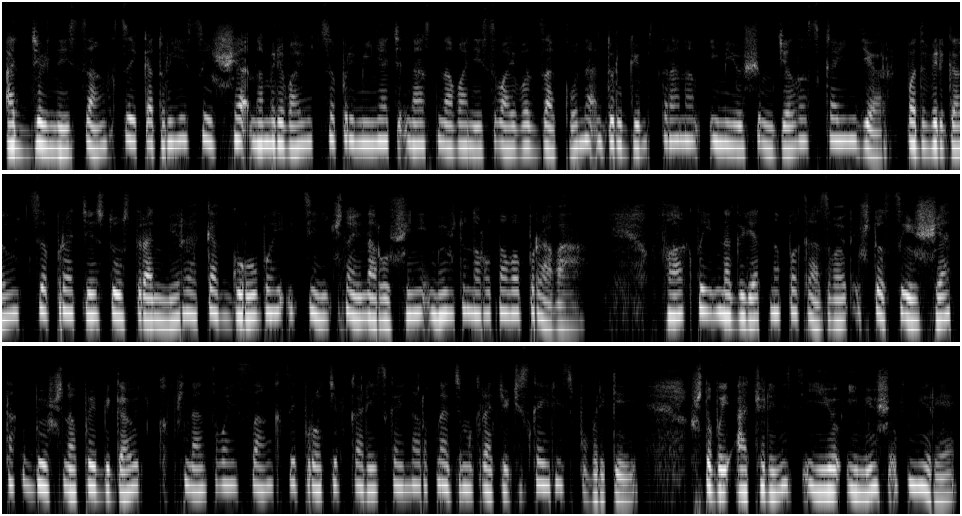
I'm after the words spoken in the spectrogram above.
Отдельные санкции, которые США намереваются применять на основании своего закона другим странам, имеющим дело с КНДР, подвергаются протесту стран мира как грубое и циничное нарушение международного права. Факты наглядно показывают, что США так бешено прибегают к финансовой санкции против Корейской Корейской Народно-Демократической Республики, чтобы очернить ее имидж в мире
